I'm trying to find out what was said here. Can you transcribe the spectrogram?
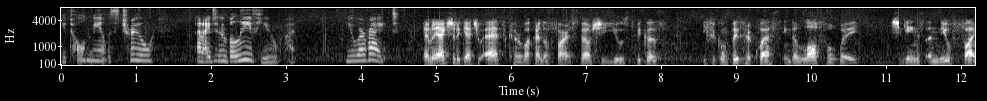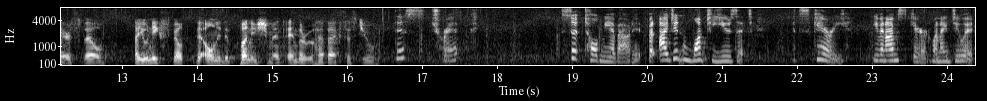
You told me it was true, and I didn't believe you, but you were right. And we actually get to ask her what kind of fire spell she used because if you complete her quest in the lawful way, she gains a new fire spell, a unique spell that only the punishment Ember will have access to. This trick? Soot told me about it, but I didn't want to use it. It's scary. Even I'm scared when I do it.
